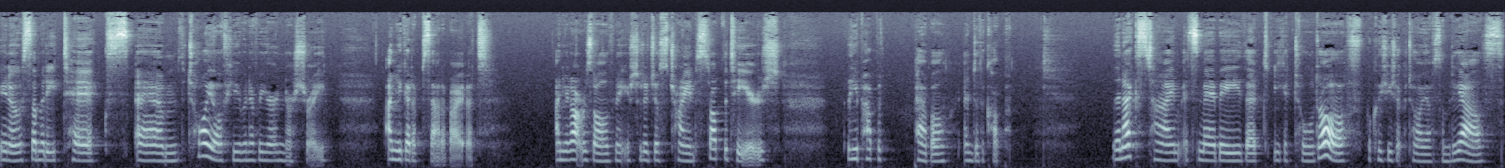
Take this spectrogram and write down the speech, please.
you know, somebody takes um, the toy off you whenever you're in nursery and you get upset about it and you're not resolving it, you're sort of just trying to stop the tears, you pop a pebble into the cup. The next time, it's maybe that you get told off because you took a toy off somebody else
